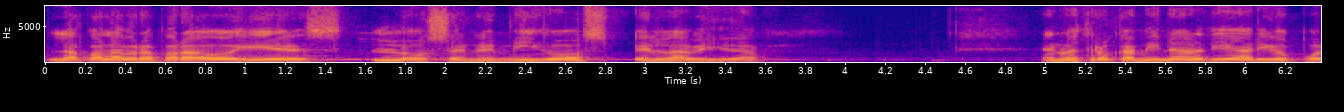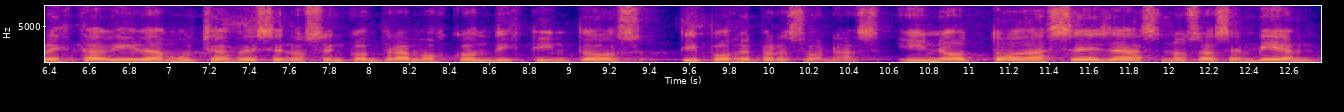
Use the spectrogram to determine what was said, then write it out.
La palabra para hoy es los enemigos en la vida. En nuestro caminar diario por esta vida muchas veces nos encontramos con distintos tipos de personas y no todas ellas nos hacen bien,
